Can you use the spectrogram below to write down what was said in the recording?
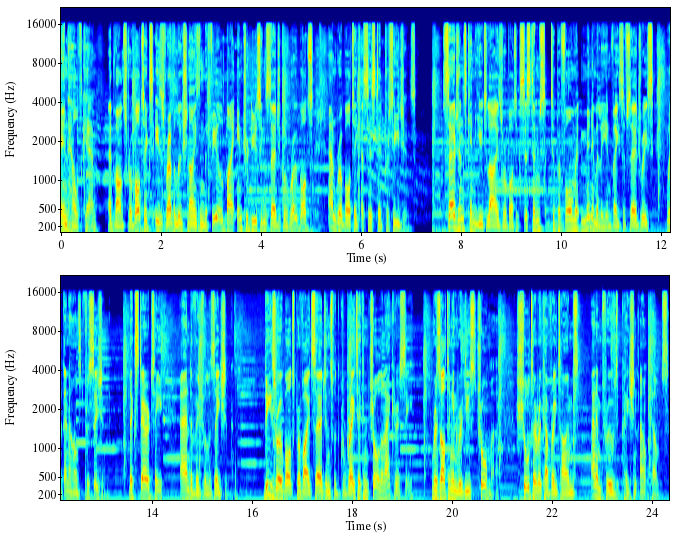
In healthcare, advanced robotics is revolutionizing the field by introducing surgical robots and robotic assisted procedures. Surgeons can utilize robotic systems to perform minimally invasive surgeries with enhanced precision, dexterity, and visualization. These robots provide surgeons with greater control and accuracy, resulting in reduced trauma, shorter recovery times, and improved patient outcomes.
